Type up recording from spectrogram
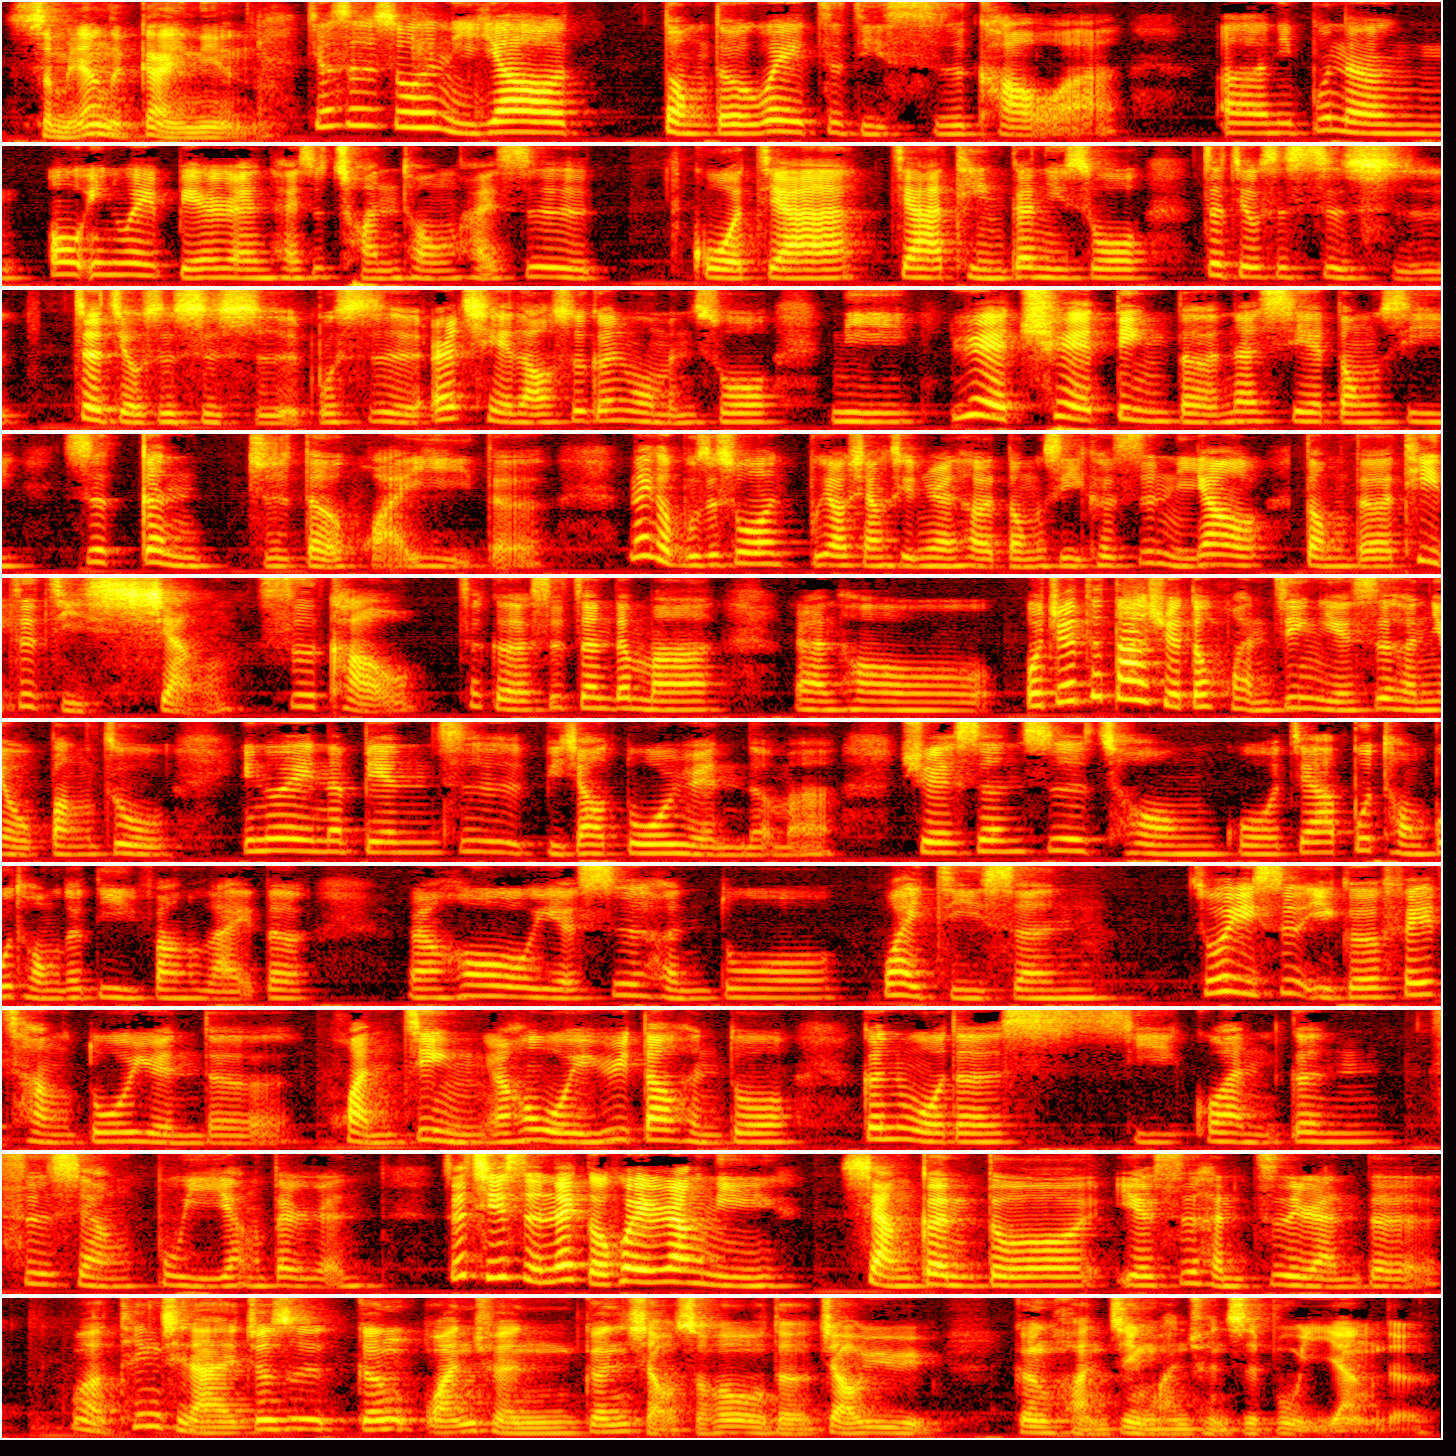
什么样的概念呢？就是说你要懂得为自己思考啊。呃，你不能哦，因为别人还是传统还是。国家家庭跟你说，这就是事实，这就是事实，不是。而且老师跟我们说，你越确定的那些东西是更值得怀疑的。那个不是说不要相信任何东西，可是你要懂得替自己想、思考，这个是真的吗？然后我觉得大学的环境也是很有帮助，因为那边是比较多元的嘛，学生是从国家不同不同的地方来的，然后也是很多外籍生，所以是一个非常多元的环境。然后我也遇到很多跟我的习惯跟思想不一样的人，这其实那个会让你。想更多也是很自然的哇，听起来就是跟完全跟小时候的教育跟环境完全是不一样的。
